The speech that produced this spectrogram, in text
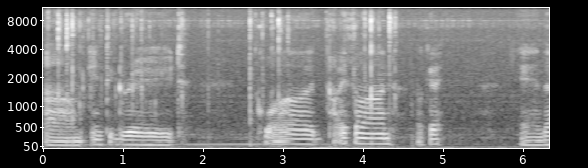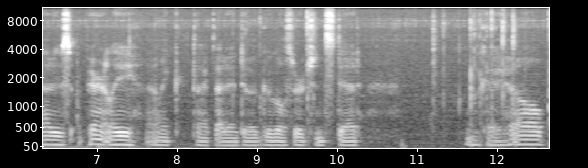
um, integrate quad Python, okay? And that is apparently, let me type that into a Google search instead. Okay, help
